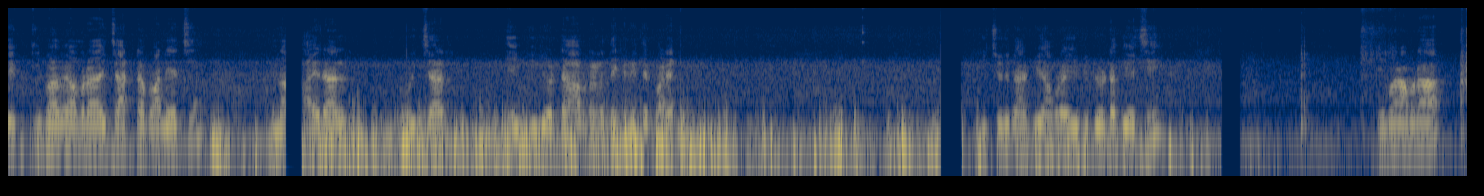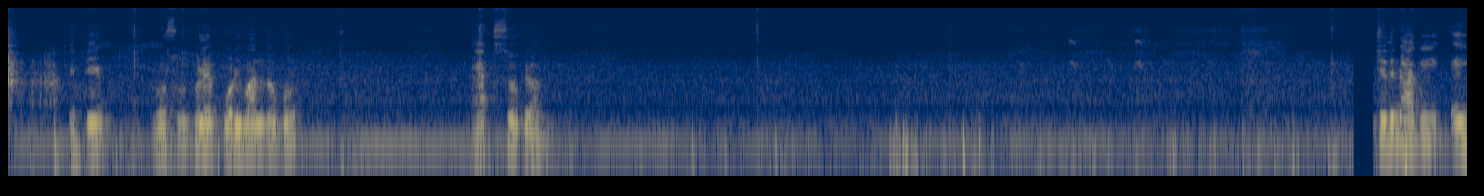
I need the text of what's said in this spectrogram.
যে কীভাবে আমরা এই চারটা বানিয়েছি আপনার ভাইরাল রুই চার এই ভিডিওটা আপনারা দেখে নিতে পারেন। কিছুদিন আগে আমরা এই ভিডিওটা দিয়েছি। এবার আমরা এতে রসুন ফলের পরিমাণ দেবো একশো গ্রাম। কিছুদিন আগে এই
